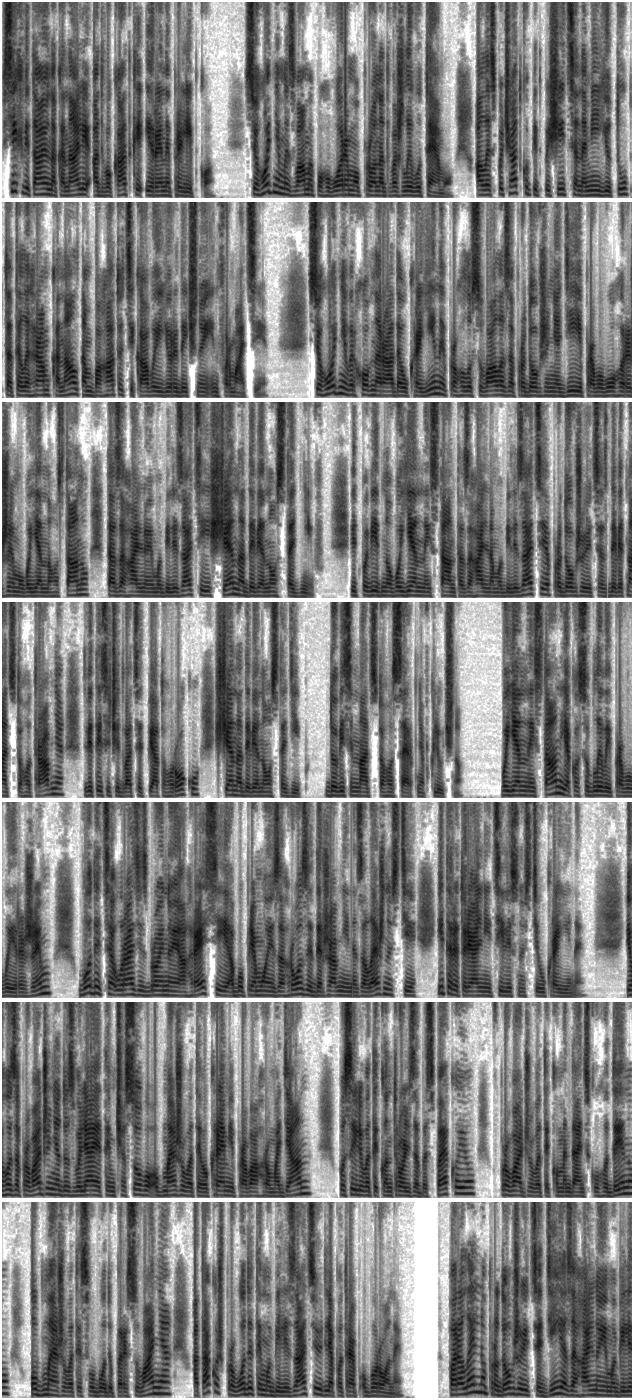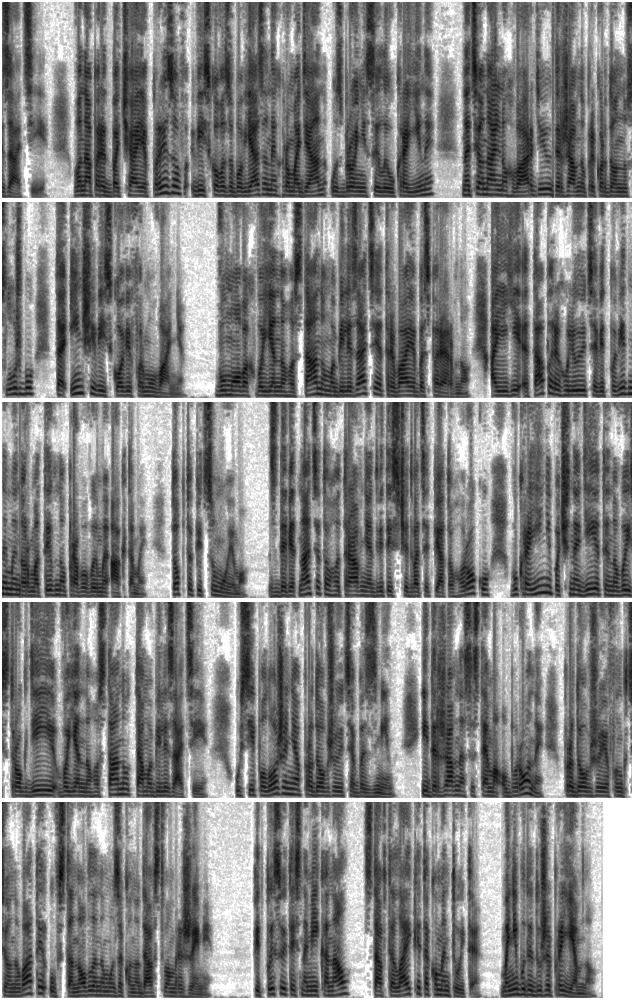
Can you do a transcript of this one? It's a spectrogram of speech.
Всіх вітаю на каналі адвокатки Ірини Приліпко. Сьогодні ми з вами поговоримо про надважливу тему, але спочатку підпишіться на мій YouTube та Telegram канал, там багато цікавої юридичної інформації. Сьогодні Верховна Рада України проголосувала за продовження дії правового режиму воєнного стану та загальної мобілізації ще на 90 днів. Відповідно, воєнний стан та загальна мобілізація продовжуються з 19 травня 2025 року ще на 90 діб до 18 серпня включно. Воєнний стан як особливий правовий режим вводиться у разі збройної агресії або прямої загрози державній незалежності і територіальній цілісності України. Його запровадження дозволяє тимчасово обмежувати окремі права громадян, посилювати контроль за безпекою, впроваджувати комендантську годину, обмежувати свободу пересування, а також проводити мобілізацію для потреб оборони. Паралельно продовжується дія загальної мобілізації. Вона передбачає призов військовозобов'язаних громадян у Збройні Сили України, Національну гвардію, Державну прикордонну службу та інші військові формування. В умовах воєнного стану мобілізація триває безперервно, а її етапи регулюються відповідними нормативно-правовими актами. Тобто підсумуємо. З 19 травня 2025 року в Україні почне діяти новий строк дії воєнного стану та мобілізації. Усі положення продовжуються без змін, і державна система оборони продовжує функціонувати у встановленому законодавством режимі. Підписуйтесь на мій канал, ставте лайки та коментуйте. Мені буде дуже приємно.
